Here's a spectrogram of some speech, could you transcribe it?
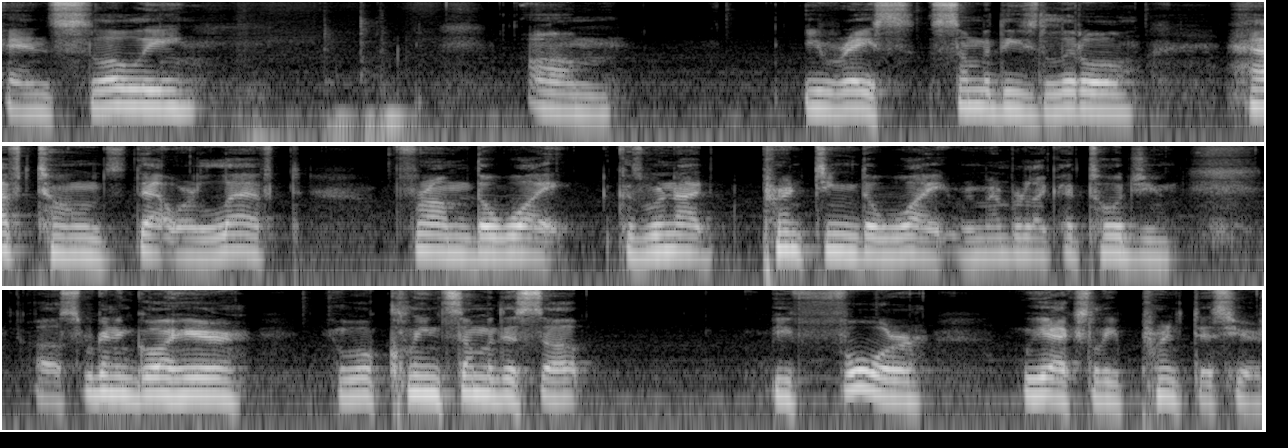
and slowly um erase some of these little halftones that were left from the white because we're not printing the white remember like I told you. Uh, so we're gonna go here and we'll clean some of this up before we actually print this here.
